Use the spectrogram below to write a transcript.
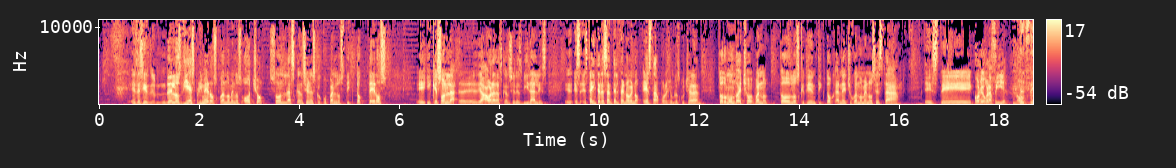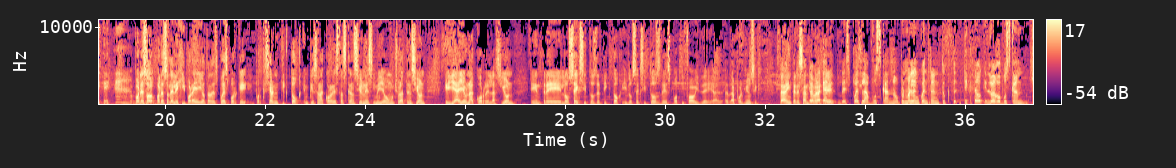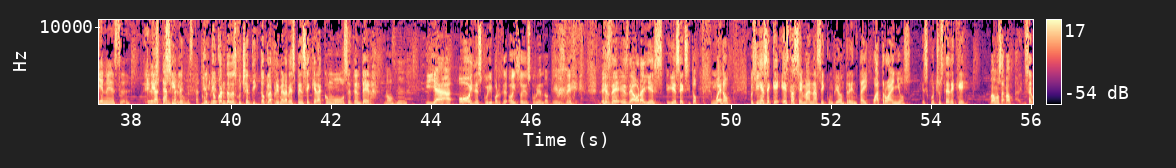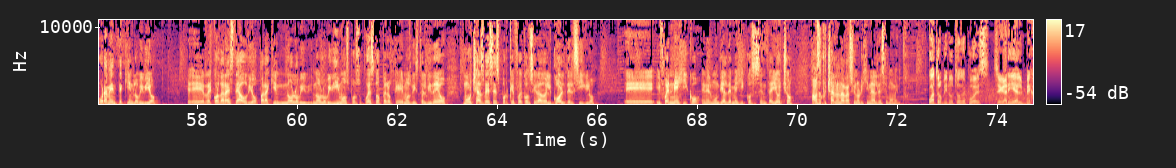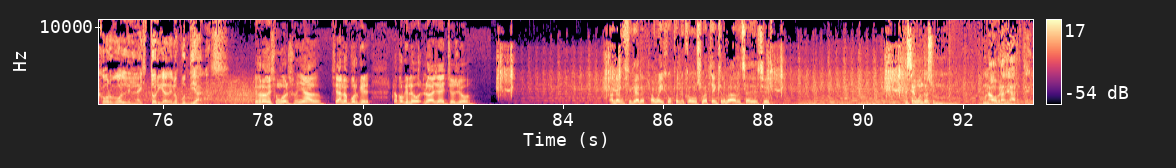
Es decir, de los 10 primeros, cuando menos 8 son las canciones que ocupan los TikTokeros eh, y que son la, eh, ahora las canciones virales. está interesante el fenómeno. Esta, por ejemplo, escucharán, todo mundo ha hecho, bueno, todos los que tienen TikTok han hecho cuando menos esta este coreografía, ¿no? Sí. Por eso, por eso la elegí por ahí y otra después, porque, porque si en TikTok empiezan a correr estas canciones y me llamó mucho la atención que ya haya una correlación entre los éxitos de TikTok y los éxitos de Spotify, de, uh, Apple Music. Está interesante, habrá que, Después la buscan, ¿no? Primero la encuentran en TikTok y luego buscan quién es... Quién es posible. yo, yo, cuando la escuché en TikTok la primera vez pensé que era como setentera, ¿no? Y ya hoy descubrí, porque hoy estoy descubriendo que es de, es de, es de ahora y es, y es éxito. Bueno, pues fíjense que esta semana se cumplieron 34 años. Escuche usted de qué. Vamos a, va- seguramente quien lo vivió, eh, recordará este audio. Para quien no lo, vi- no lo vivimos, por supuesto, pero que hemos visto el video muchas veces porque fue considerado el gol del siglo. eh, y fue en México, en el Mundial de México 68. Vamos a escuchar la narración original de este momento. Cuatro minutos después, llegaría el mejor gol en la historia de los mundiales. Yo creo que es un gol soñado. O sea, no porque, no porque lo, lo haya hecho yo. I never forget it. I wake up in the cold sweat thinking about it, tell you the truth. El segundo es un- una obra de arte.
